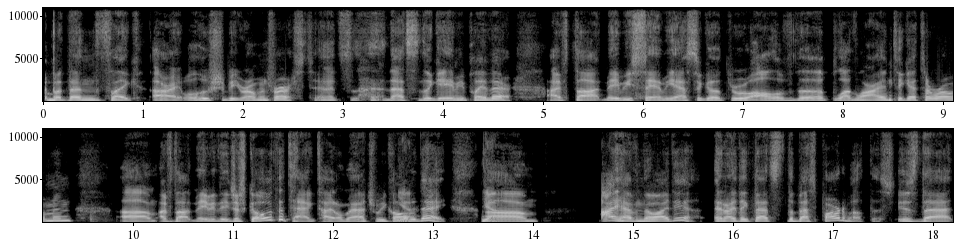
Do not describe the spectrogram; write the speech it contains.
but then it's like, all right, well, who should beat Roman first? And it's that's the game you play there. I've thought maybe Sami has to go through all of the bloodline to get to Roman. Um, I've thought maybe they just go with the tag title match. We call Yeah. it a day. Yeah. Um, I have no idea, and I think that's the best part about this is that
